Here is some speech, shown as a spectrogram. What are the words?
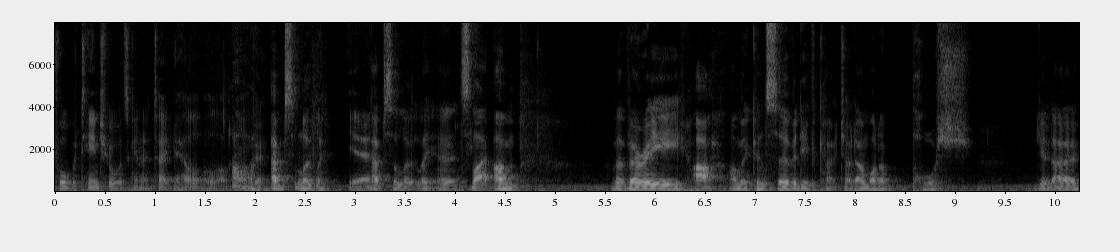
full potential, it's going to take a hell of a lot oh, longer. absolutely, yeah. absolutely. And it's like I'm, I'm a very, ah, I'm a conservative coach. I don't want to push, you know,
